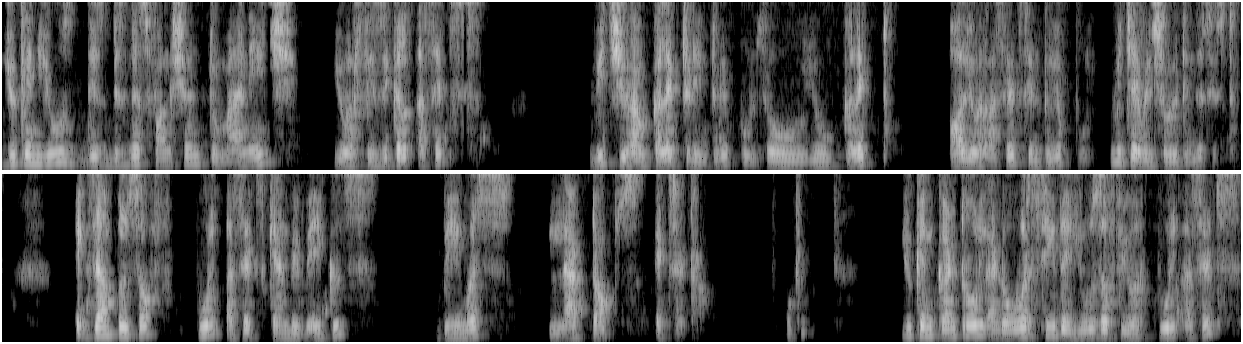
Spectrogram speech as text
You can use this business function to manage your physical assets which you have collected into a pool. So you collect all your assets into a pool which i will show it in the system. Examples of pool assets can be vehicles beamers laptops etc okay you can control and oversee the use of your pool assets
